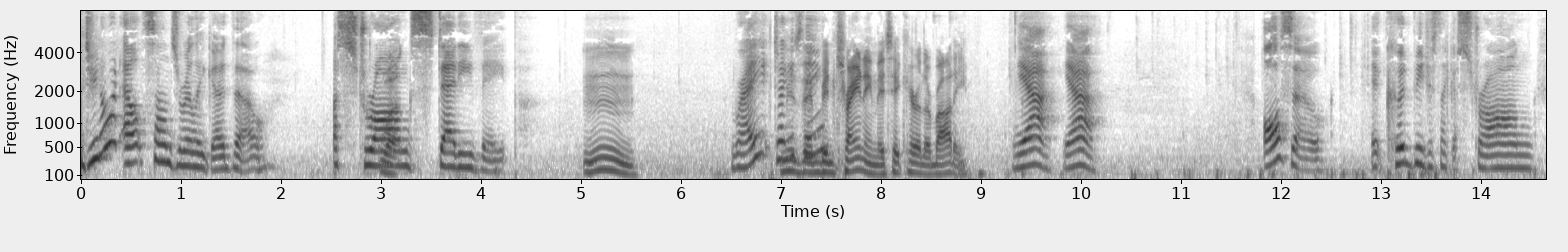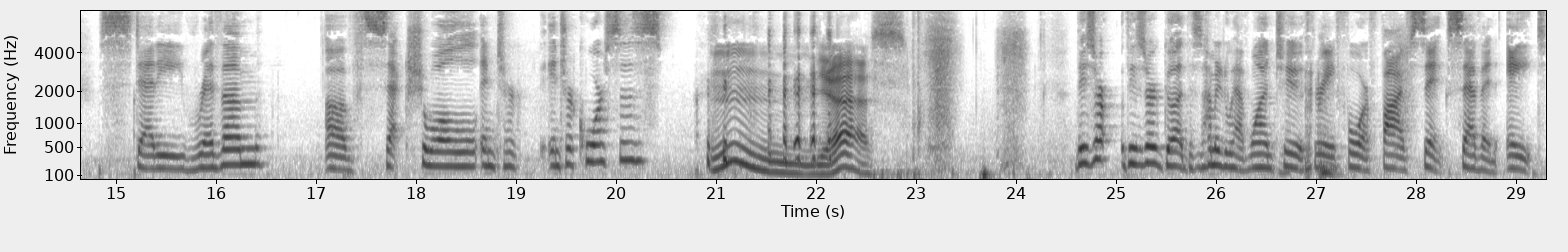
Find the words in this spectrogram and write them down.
do you know what else sounds really good though? A strong, What? steady vape. Mmm. Right? Don't you Means they've been training. They take care of their body. Yeah, yeah. Also, it could be just like a strong, steady rhythm of sexual inter- intercourses. Mm, yes. These are these are good. This is how many do we have? One, two, three, four, five, six, seven, eight.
